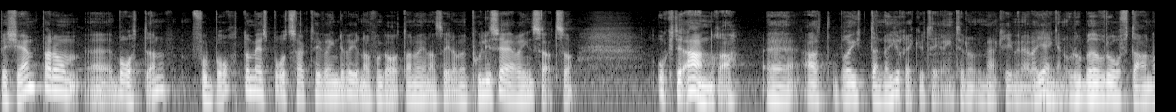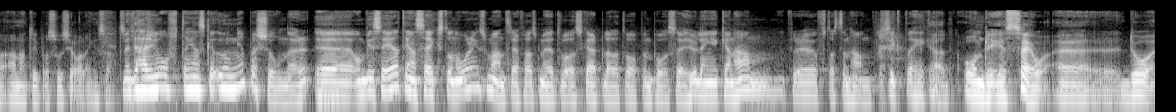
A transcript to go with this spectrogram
bekämpa de eh, brotten, få bort de mest brottsaktiva individerna från gatan å ena sidan med polisiära insatser. Och det andra eh, att bryta nyrekrytering till de här kriminella gängen. Och då behöver du ofta andra, annan typ av sociala insatser. Men det här är ju ofta ganska unga personer. Eh, om vi säger att det är en 16-åring som anträffas med ett skarpladdat vapen på sig, hur länge kan han, för det är oftast en han, sitta häktad? Om det är så, eh, då,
